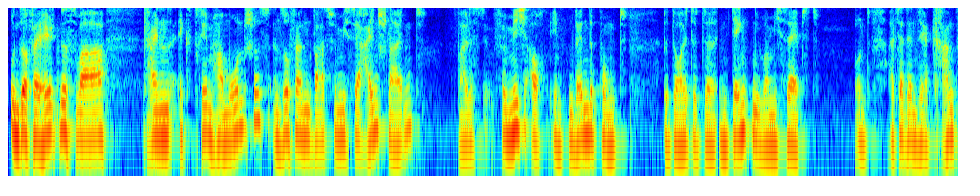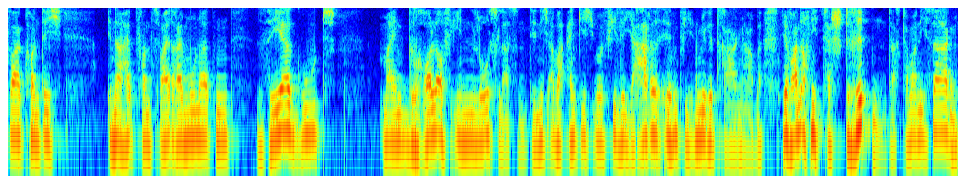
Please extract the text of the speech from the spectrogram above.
unser Verhältnis war kein extrem harmonisches. Insofern war es für mich sehr einschneidend, weil es für mich auch eben ein Wendepunkt bedeutete im Denken über mich selbst. Und als er dann sehr krank war, konnte ich innerhalb von zwei, drei Monaten sehr gut meinen Groll auf ihn loslassen, den ich aber eigentlich über viele Jahre irgendwie in mir getragen habe. Wir waren auch nicht zerstritten, das kann man nicht sagen,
